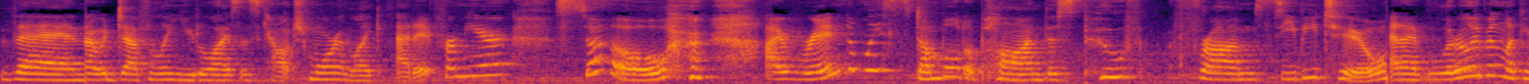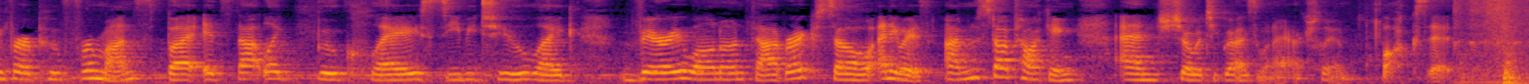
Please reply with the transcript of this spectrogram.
then I would definitely utilize this couch more and like edit from here. So I randomly stumbled upon this poof from CB2 and I've literally been looking for a poof for months but it's that like boucle CB2 like very well-known fabric so anyways I'm gonna stop talking and show it to you guys when I actually unbox it.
